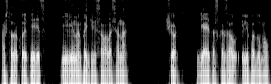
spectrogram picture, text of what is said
«А что такое перец?» — невинно поинтересовалась она. «Черт, я это сказал или подумал?»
